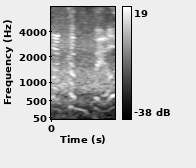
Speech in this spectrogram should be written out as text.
nueva campeona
